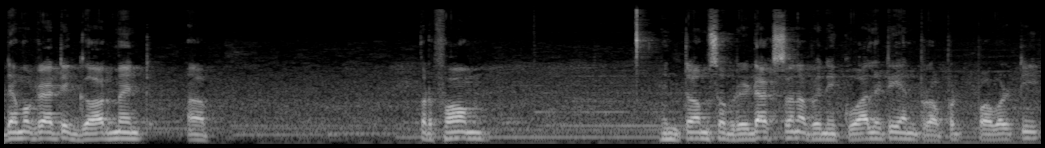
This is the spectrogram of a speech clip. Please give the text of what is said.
democratic government uh, perform in terms of reduction of inequality and poverty,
